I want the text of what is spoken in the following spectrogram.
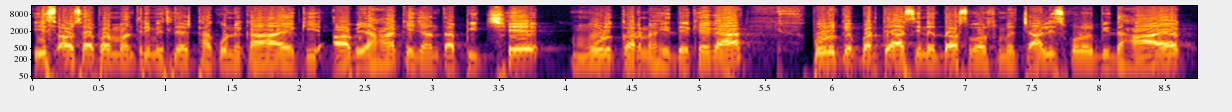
इस अवसर पर मंत्री मिथिलेश ठाकुर ने कहा है कि अब यहाँ की जनता पीछे मुड़ कर नहीं देखेगा। पूर्व के प्रत्याशी ने 10 वर्षों में 40 करोड़ विधायक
